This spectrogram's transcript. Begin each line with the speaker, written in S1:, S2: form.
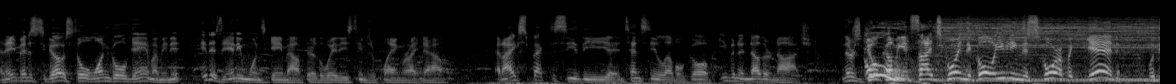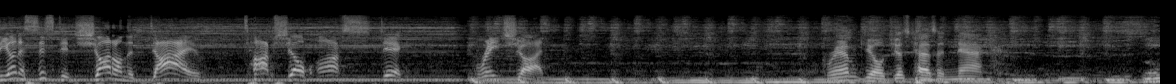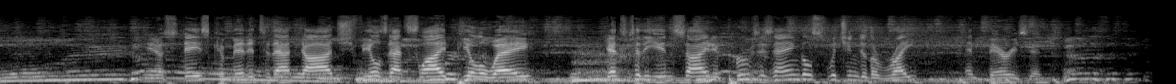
S1: And eight minutes to go, still a one goal game. I mean, it, it is anyone's game out there the way these teams are playing right now. And I expect to see the uh, intensity level go up even another notch. And there's Gill coming inside, scoring the goal, evening the score up again with the unassisted shot on the dive. Top shelf off stick. Great shot.
S2: Graham Gill just has a knack. You know, stays committed to that dodge, feels that slide peel away, gets to the inside, improves his angle, switching to the right, and buries it.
